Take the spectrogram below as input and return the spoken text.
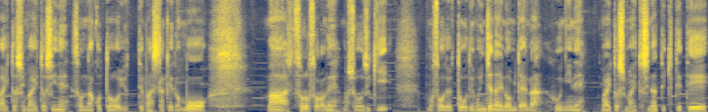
毎年毎年ね、そんなことを言ってましたけども、まあ、そろそろね、もう正直、もうそれどうでもいいんじゃないの？みたいな風にね、毎年毎年なってきてて、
